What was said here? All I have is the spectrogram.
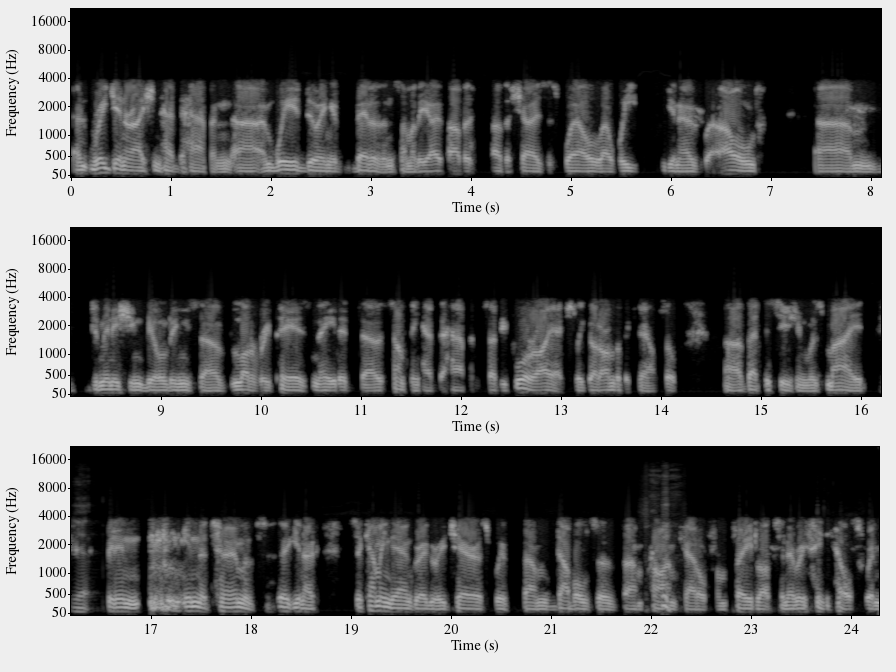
and regeneration had to happen, uh, and we're doing it better than some of the other other shows as well. Uh, we, you know, old um, diminishing buildings, uh, a lot of repairs needed. Uh, something had to happen. So before I actually got onto the council, uh, that decision was made. Yeah. But in in the term of uh, you know, so coming down Gregory Terrace with um, doubles of um, prime cattle from feedlots and everything else when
